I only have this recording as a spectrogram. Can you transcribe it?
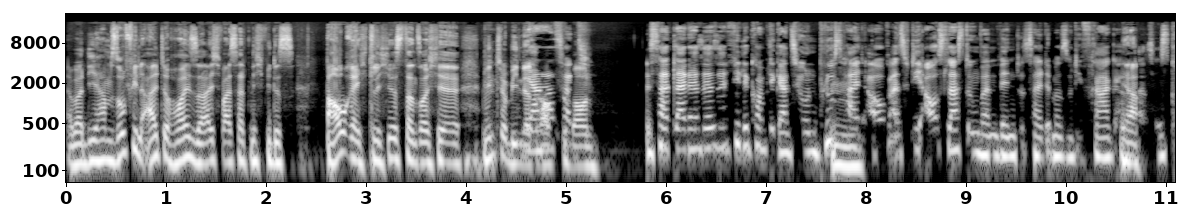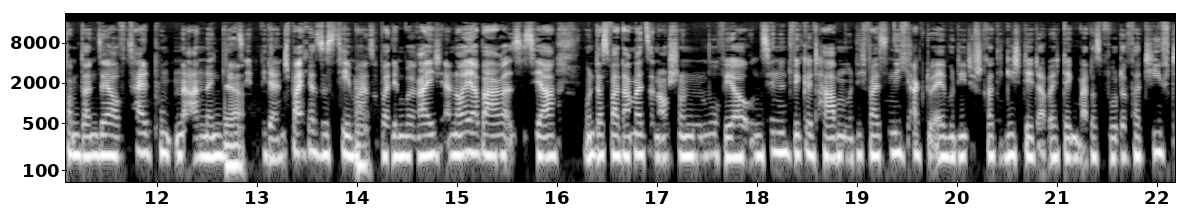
Aber die haben so viele alte Häuser, ich weiß halt nicht, wie das baurechtlich ist, dann solche Windturbinen ja, da drauf zu bauen es hat leider sehr, sehr viele Komplikationen. Plus mhm. halt auch, also die Auslastung beim Wind ist halt immer so die Frage. Ja. Also es kommt dann sehr auf Zeitpunkten an, dann gibt es ja. wieder ein Speichersystem. Also bei dem Bereich Erneuerbare ist es ja, und das war damals dann auch schon, wo wir uns hinentwickelt haben. Und ich weiß nicht aktuell, wo die Strategie steht, aber ich denke mal, das wurde vertieft,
